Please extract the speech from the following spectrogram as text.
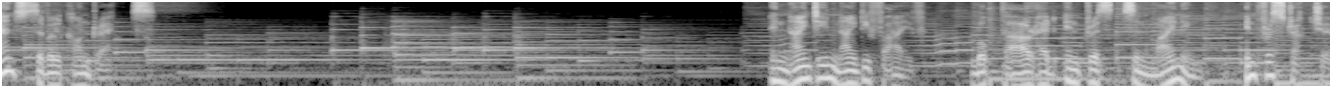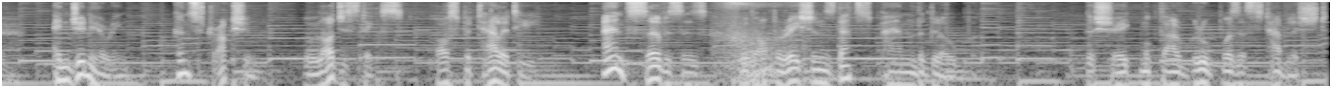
and civil contracts. In 1995, Muktar had interests in mining, infrastructure, engineering, construction, logistics, hospitality, and services with operations that span the globe. The Shaik Muktar Group was established.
